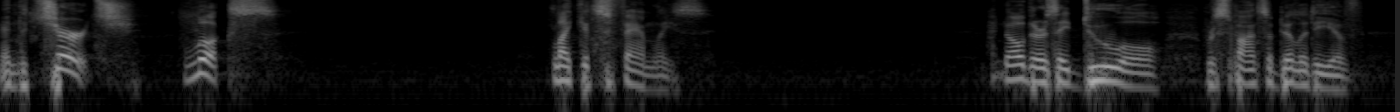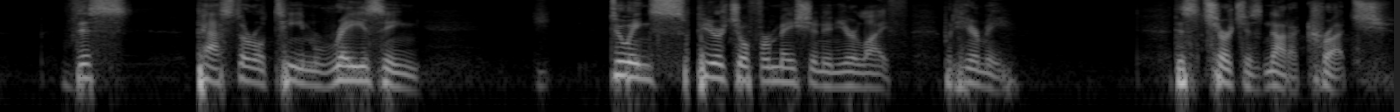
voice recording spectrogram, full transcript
And the church looks like its families. I know there's a dual responsibility of this pastoral team raising, doing spiritual formation in your life. But hear me this church is not a crutch.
